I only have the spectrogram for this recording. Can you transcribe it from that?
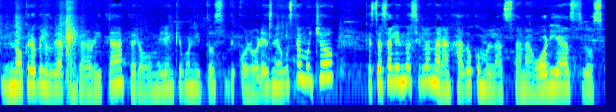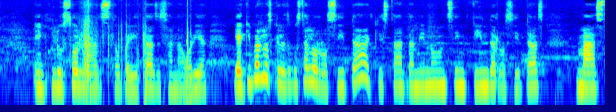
no creo que los voy a comprar ahorita. Pero miren qué bonitos de colores. Me gusta mucho que está saliendo así lo anaranjado como las zanahorias, los incluso las operitas de zanahoria. Y aquí para los que les gusta lo rosita, aquí está también un sinfín de rositas más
